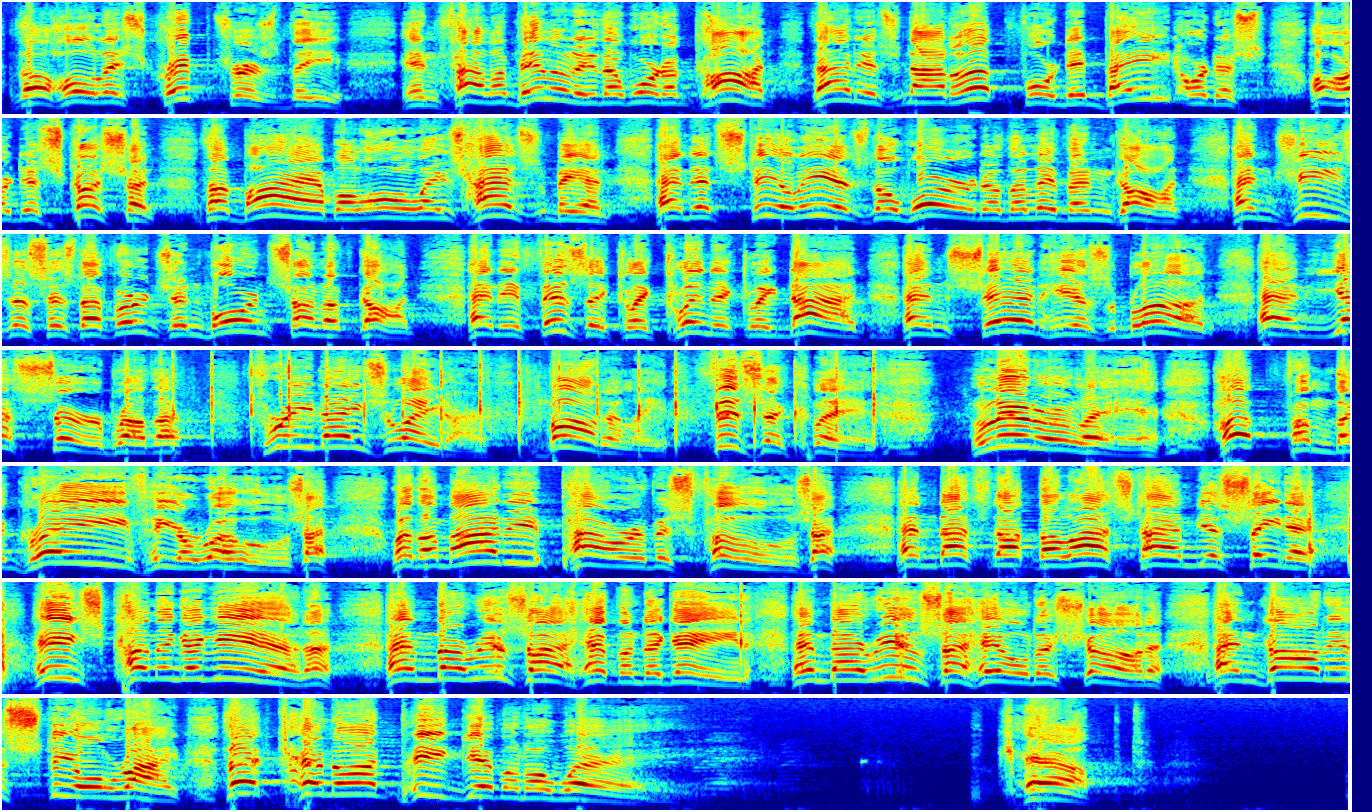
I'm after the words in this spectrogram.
The Holy Scriptures, the infallibility, the Word of God, that is not up for debate or, dis- or discussion. The Bible always has been, and it still is the Word of the living God. And Jesus is the virgin born Son of God. And He physically, clinically died and shed His blood. And yes, sir, brother, three days later, bodily, physically, Literally, up from the grave he arose uh, with a mighty power of his foes. Uh, and that's not the last time you've seen it. He's coming again. Uh, and there is a heaven to gain. And there is a hell to shun. And God is still right. That cannot be given away. He kept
